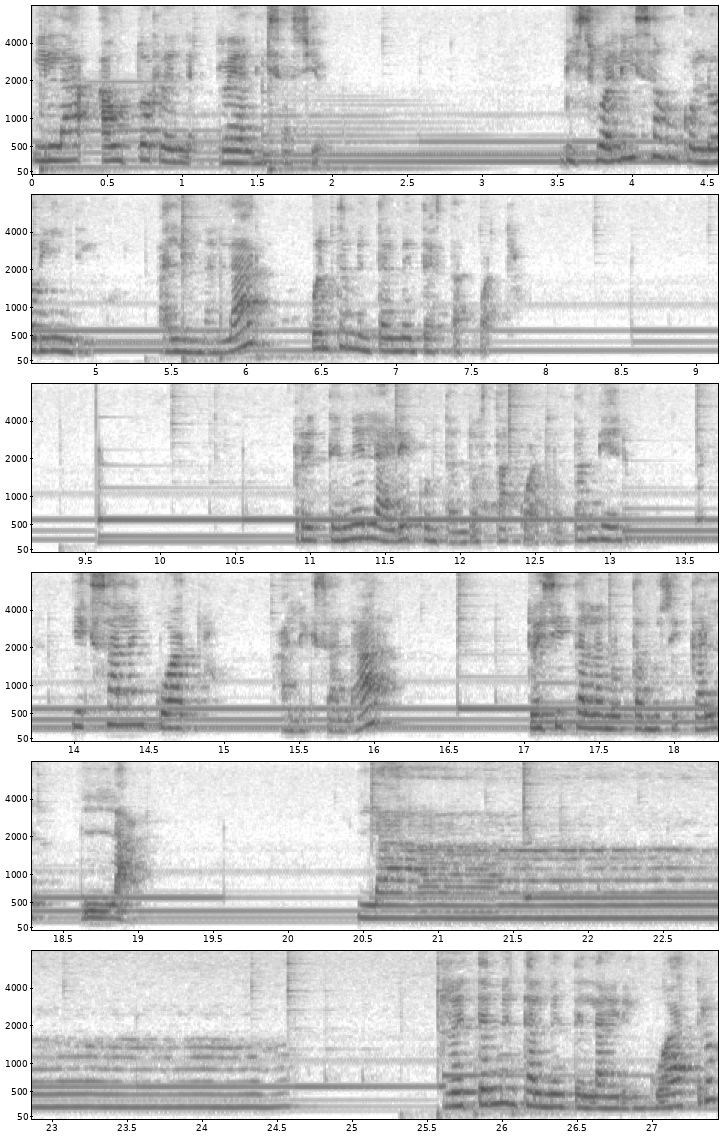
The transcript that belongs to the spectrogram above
y la autorrealización. Visualiza un color índigo. Al inhalar, cuenta mentalmente hasta cuatro. Retén el aire contando hasta cuatro también. Y exhala en cuatro. Al exhalar, recita la nota musical La. La. Retén mentalmente el aire en cuatro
